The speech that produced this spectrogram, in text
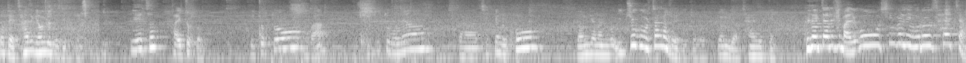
어때? 자연스럽게 연결되지 이렇게? 이해했죠? 자 이쪽도. 이쪽도 봐봐. 이쪽도 보면 자 제껴놓고 연결하는 거 이쪽으로 잘라줘야 돼 이쪽으로. 연결 자연스럽게. 그냥 자르지 말고 싱글링으로 살짝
